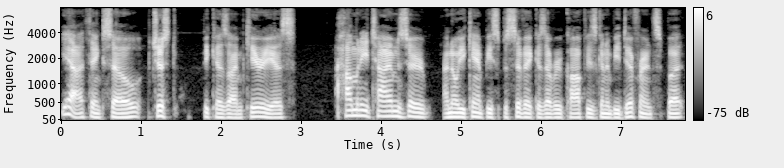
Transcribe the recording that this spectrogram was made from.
Yeah i think so. Just because i'm curious how many times are I know you can't be specific because every coffee is going to be different, but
